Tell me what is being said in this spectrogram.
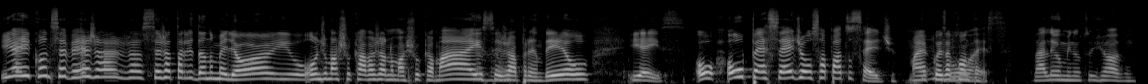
E aí, quando você vê, já, já, você já tá lidando melhor. E onde machucava já não machuca mais, você já aprendeu. E é isso. Ou, ou o pé cede ou o sapato cede. Mas a coisa Boa. acontece. Valeu, Minuto Jovem.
